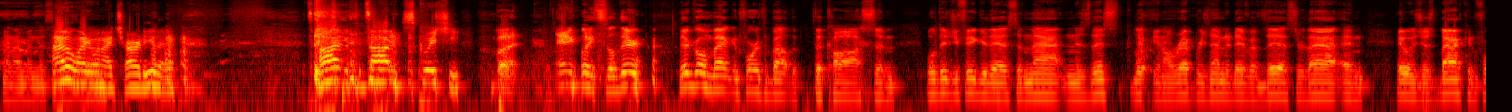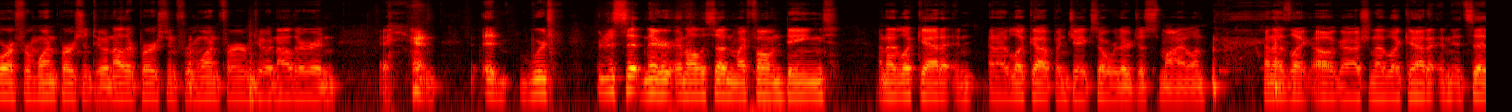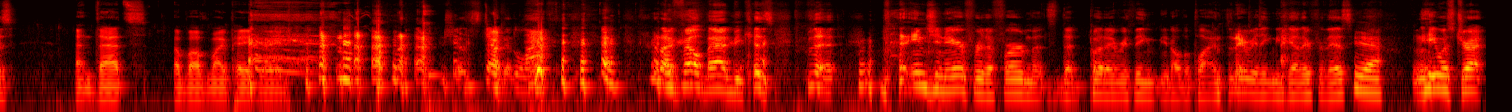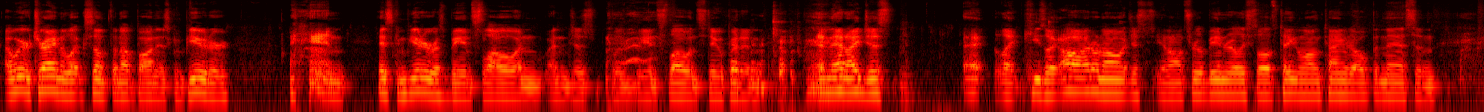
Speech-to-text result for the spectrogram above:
and I'm in the. I don't like it when I chart either. it's hot. It's hot and squishy. But anyway, so they're they're going back and forth about the, the costs and well, did you figure this and that and is this you know representative of this or that and it was just back and forth from one person to another person from one firm to another and and, and we're we're just sitting there and all of a sudden my phone dings and I look at it and, and I look up and Jake's over there just smiling and I was like oh gosh and I look at it and it says and that's above my pay grade And I just started laughing. and I felt bad because the, the engineer for the firm that's that put everything, you know, the plans and everything together for this, Yeah. he was trying. We were trying to look something up on his computer, and his computer was being slow and and just was being slow and stupid, and and then I just. uh, Like he's like, oh, I don't know. It just you know, it's really being really slow. It's taking a long time to open this, and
